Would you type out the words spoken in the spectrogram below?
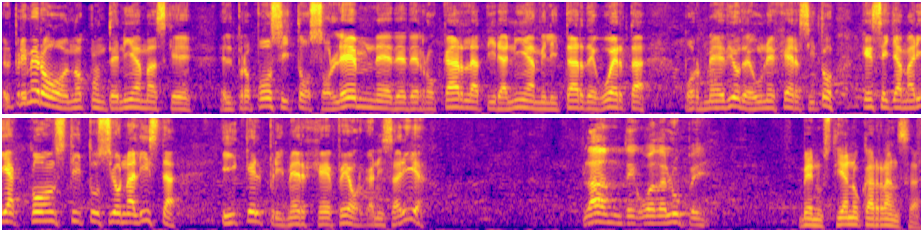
El primero no contenía más que el propósito solemne de derrocar la tiranía militar de Huerta por medio de un ejército que se llamaría constitucionalista y que el primer jefe organizaría. Plan de Guadalupe. Venustiano Carranza,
